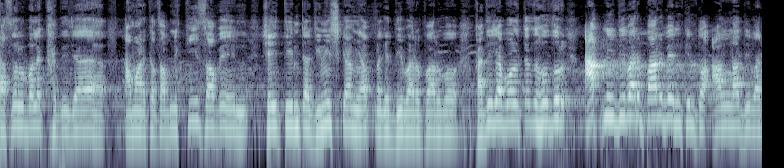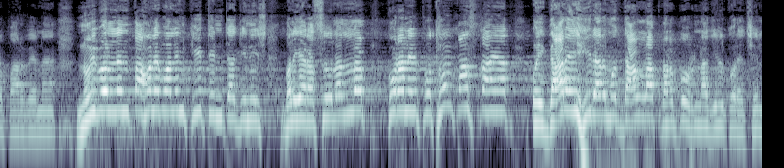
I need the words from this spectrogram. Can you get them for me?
রাসুল বলে, খাদিজা, আমার কাছে আপনি কি চাবেন? সেই তিনটা জিনিসকে আমি আপনাকে দিবার পারব। খাদিজা বলতে যে হুজুর, আপনি দিবার পারবেন, কিন্তু আল্লাহ দিবার পারবে না। নই বললেন, তাহলে বলেন কি তিনটা জিনিস? বলে রাসুল আল্লাহ কোরআনের প্রথম পাঁচটা আয়াত ওই গাড়ে হীরার মধ্যে আল্লাহ আপনার উপর নাজিল করেছিল।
